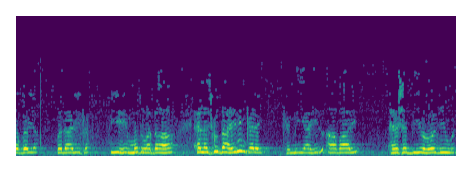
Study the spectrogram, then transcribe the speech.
noqoya. Wadaalika biyihii mudlaqa ahaa ee laysku daahirin karay ka miyaahil aabaari ceesha biyahoodii wey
